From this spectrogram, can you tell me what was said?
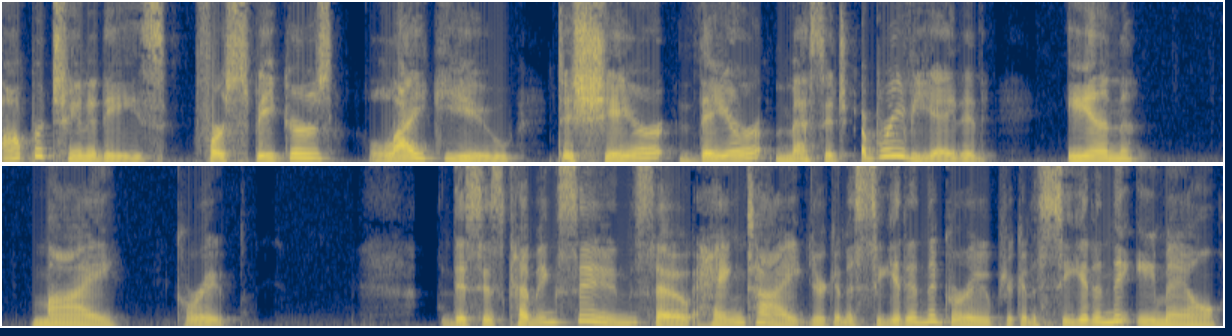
opportunities for speakers like you to share their message abbreviated in my group. This is coming soon, so hang tight. You're going to see it in the group. You're going to see it in the email.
